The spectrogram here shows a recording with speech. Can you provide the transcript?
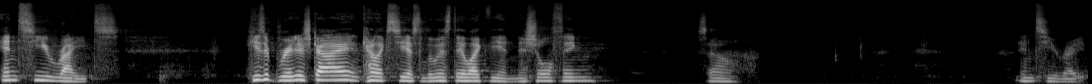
N.T. Wright. He's a British guy, and kind of like C.S. Lewis, they like the initial thing. So N.T. Wright.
